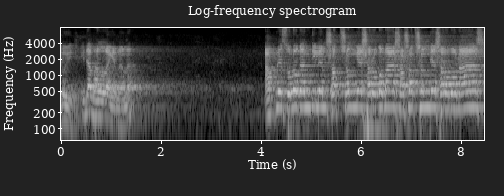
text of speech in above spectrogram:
কই? এটা ভালো লাগে না না? আপনি স্লোগান দিলেন, সৎসঙ্গে স্বর্গবাস, অসৎসঙ্গে সর্বনাশ।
